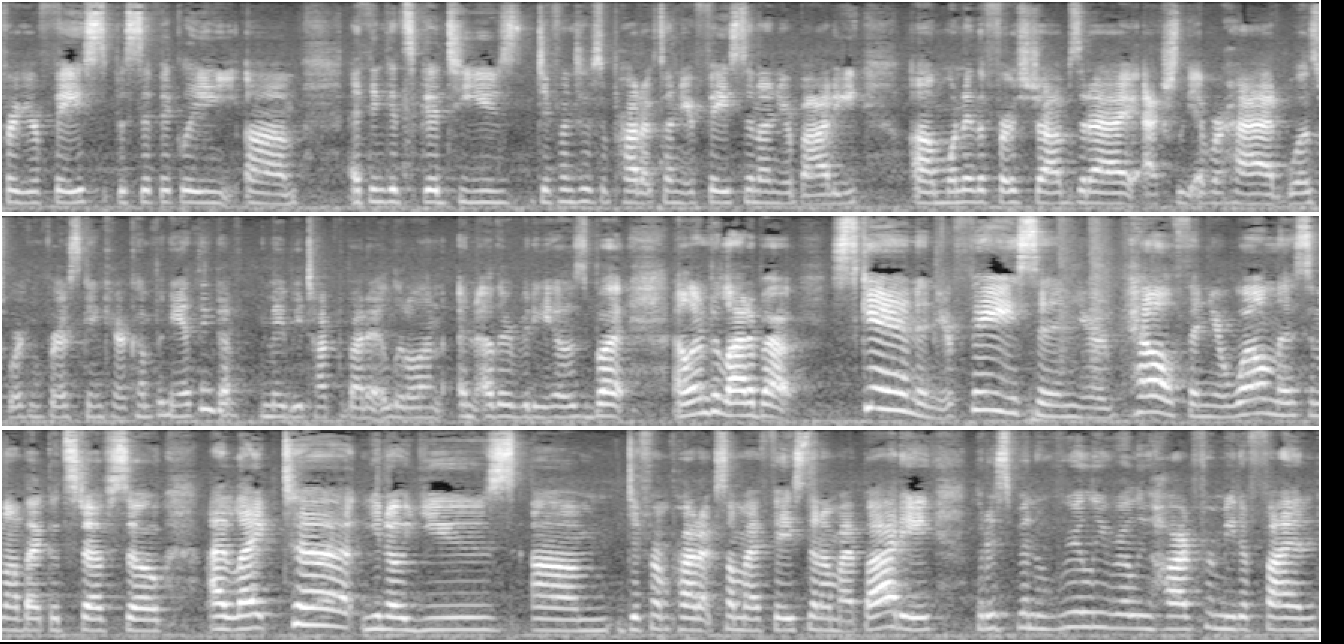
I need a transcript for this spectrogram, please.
for your face specifically. Um, I think it's good to use different types of products on your face and on your body. Um, one of the first jobs that I actually ever had was working for a skincare company. I think I've maybe talked about it a little in, in other videos, but I learned a lot about skin and your face and your health and your wellness and all that good stuff. So I like to, you know, use um, different products on my face than on my body, but it's been really, really hard for me to find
